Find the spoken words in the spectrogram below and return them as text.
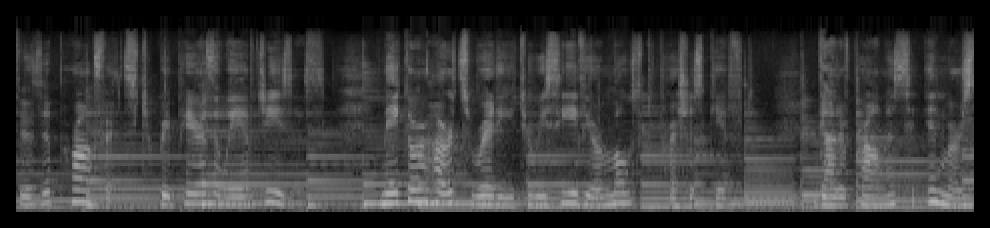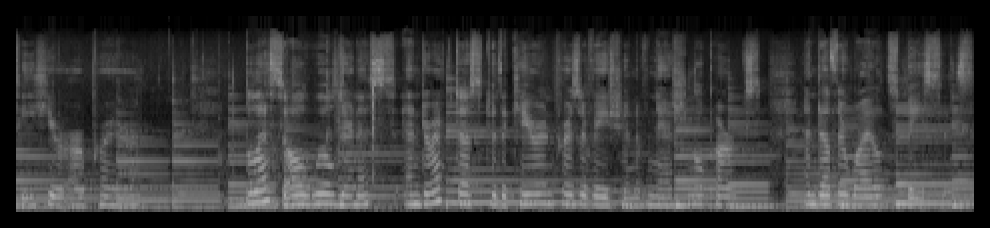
through the prophets to prepare the way of Jesus. Make our hearts ready to receive your most precious gift. God of promise, in mercy, hear our prayer. Bless all wilderness and direct us to the care and preservation of national parks and other wild spaces,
